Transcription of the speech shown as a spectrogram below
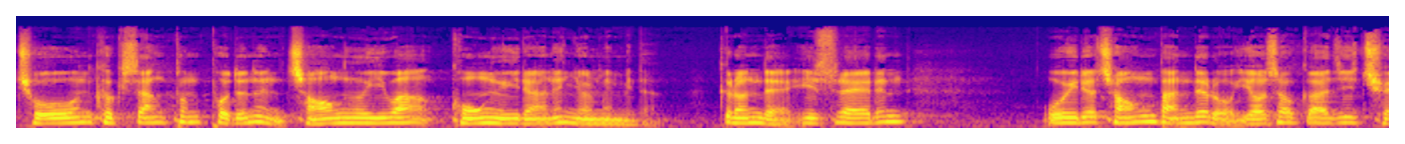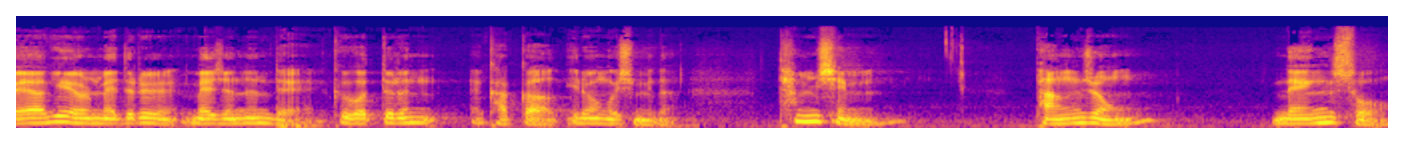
좋은 극상품 포도는 정의와 공의라는 열매입니다. 그런데 이스라엘은 오히려 정반대로 여섯 가지 죄악의 열매들을 맺었는데 그것들은 각각 이런 것입니다. 탐심, 방종, 냉소,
